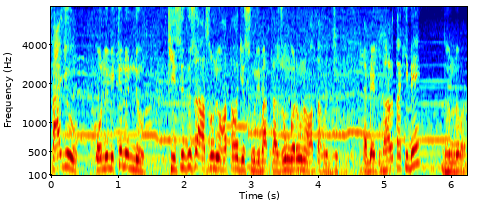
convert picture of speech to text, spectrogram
চাইও অনুমিকে নন্য। কিছু কিছু আসুন হতা হচ্ছে সুরি বার্তা জুঙ্গর হতা হচ্ছে। ভালো থাকিবে ধন্যবাদ।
